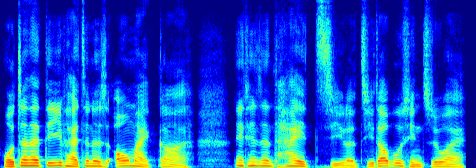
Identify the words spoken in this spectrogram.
我站在第一排，真的是 Oh my God，那天真的太挤了，挤到不行之外。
